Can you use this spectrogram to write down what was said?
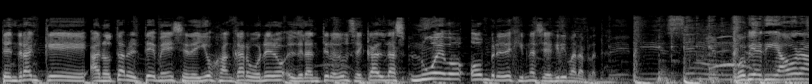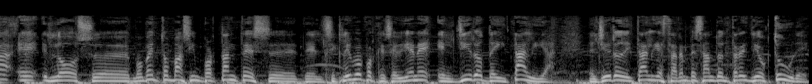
tendrán que anotar el TMS de Johan Carbonero, el delantero de Once Caldas, nuevo hombre de Gimnasia Esgrima La Plata. Muy bien, y ahora eh, los eh, momentos más importantes eh, del ciclismo porque se viene el Giro de Italia. El Giro de Italia estará empezando el 3 de octubre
